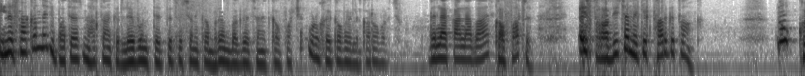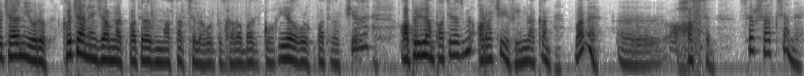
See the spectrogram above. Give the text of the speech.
90-ականների պատերազմի հաղթանակը Լևոն Տեր-Պետրոսյանի կամ Հրանտ Բագրատյանի հետ կապված չէ, որոնք ղեկավարել են կառավարությունը։ Բնականաբար։ Կապված են։ Այս տրադիցիան եկեք թարգտանք։ Ну, Քոչարյանի օրոք, Քոչարյանն այն ժամանակ պատերազմի մասնակցել է որպես Ղարաբաղի կողմ, իր օրոք պատերազմ չի եղել, ապրիլյան պատերազմի առաջի եւ հիմնական բանը հասցեն Սերժ Սարգսյանն է։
